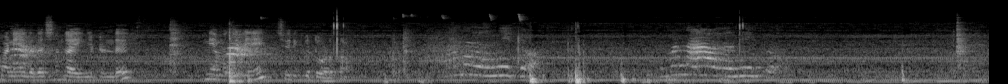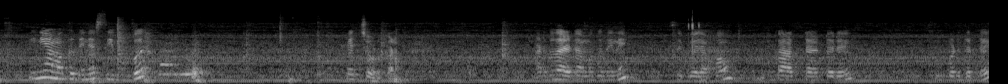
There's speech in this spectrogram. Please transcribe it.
പണി ഏകദേശം കഴിഞ്ഞിട്ടുണ്ട്. ഇനി നമുക്കിതിനെ ചുരുക്കിട്ട് കൊടുക്കണം. ഇനി നമുക്കിതിന് സിപ്പ് വെച്ച് കൊടുക്കണം. അടുത്തതായിട്ട് നമുക്കിതിന് സിപ്പ് ചിലപ്പം കറക്റ്റായിട്ടൊരു സിപ്പ് എടുത്തിട്ട്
